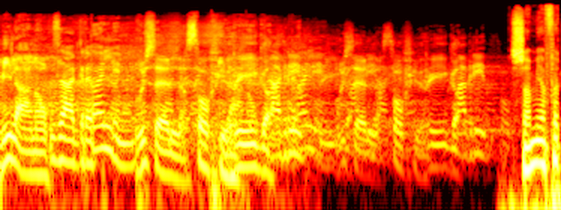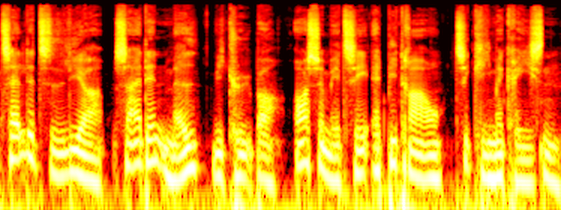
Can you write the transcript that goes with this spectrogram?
Milano, Zagreb, Bruxelles, Sofia, Riga. Som jeg fortalte tidligere, så er den mad, vi køber, også med til at bidrage til klimakrisen.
